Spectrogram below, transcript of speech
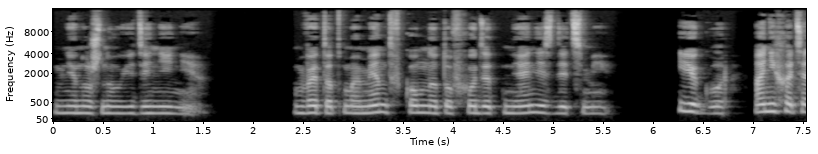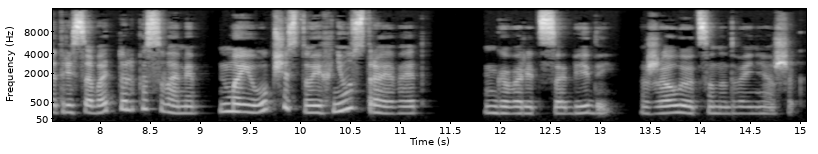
Мне нужно уединение. В этот момент в комнату входят няни с детьми. «Егор, они хотят рисовать только с вами. Мое общество их не устраивает. Говорит с обидой, жалуется на двойняшек.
